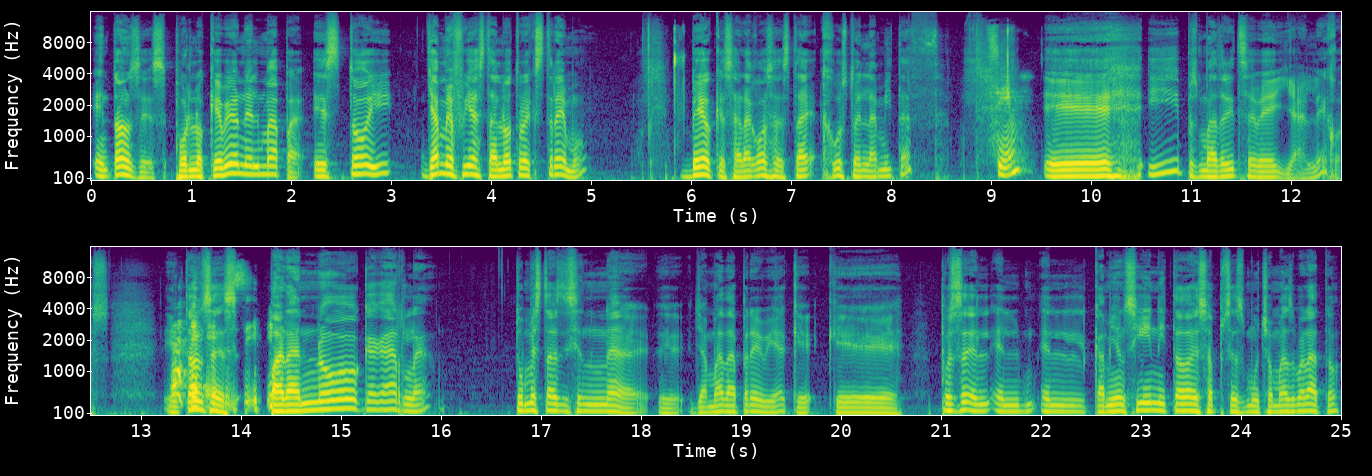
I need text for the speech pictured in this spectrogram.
Entonces, por lo que veo en el mapa, estoy... Ya me fui hasta el otro extremo. Veo que Zaragoza está justo en la mitad. Sí. Eh, y pues Madrid se ve ya lejos. Entonces, Sí. para no cagarla, tú me estás diciendo una eh, llamada previa que, que pues el, el, el camioncín y todo eso pues es mucho más barato,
